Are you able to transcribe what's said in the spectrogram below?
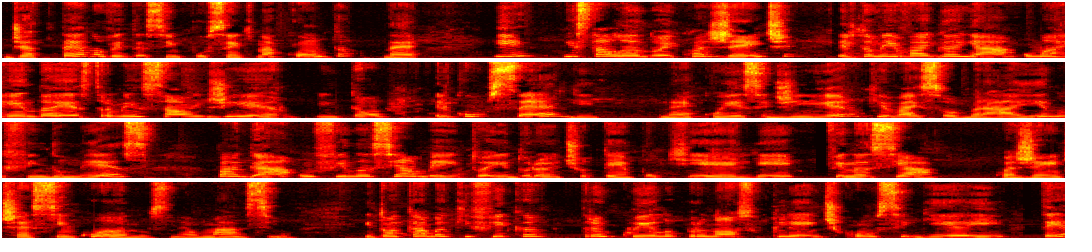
de até 95% na conta, né? E instalando aí com a gente, ele também vai ganhar uma renda extra mensal em dinheiro. Então, ele consegue, né, com esse dinheiro que vai sobrar aí no fim do mês, pagar um financiamento aí durante o tempo que ele financiar. Com a gente é cinco anos, né, o máximo. Então acaba que fica tranquilo para o nosso cliente conseguir aí ter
